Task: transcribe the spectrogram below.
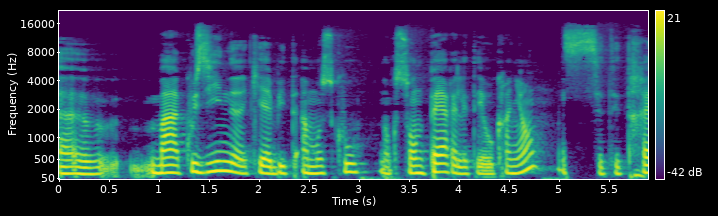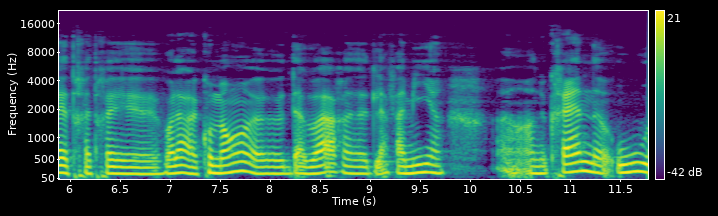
Euh, ma cousine qui habite à Moscou, donc son père, elle était ukrainien. C'était très, très, très, voilà, commun d'avoir de la famille en Ukraine ou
